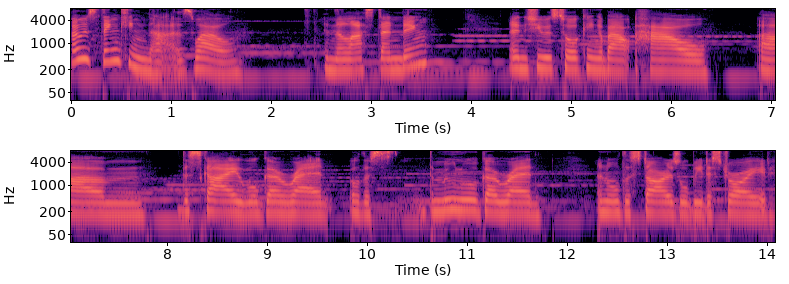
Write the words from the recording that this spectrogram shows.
I was thinking that as well in the last ending. And she was talking about how um, the sky will go red, or the, the moon will go red, and all the stars will be destroyed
